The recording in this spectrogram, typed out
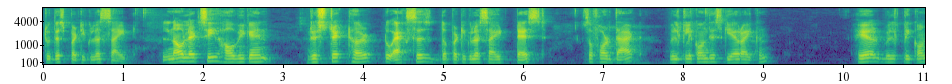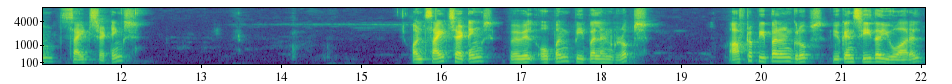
to this particular site. Now let's see how we can restrict her to access the particular site test. So for that we'll click on this gear icon. Here we'll click on site settings On site settings, we will open people and groups. After people and groups, you can see the URL.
